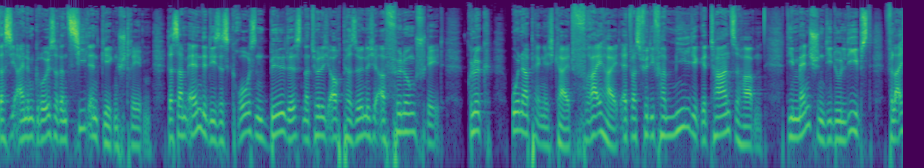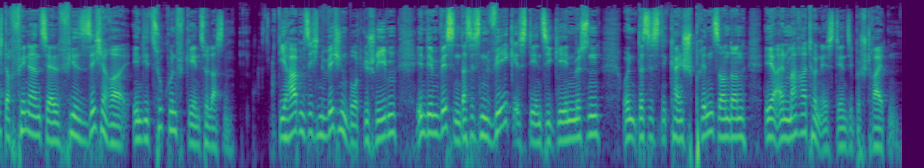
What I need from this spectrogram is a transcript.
dass sie einem größeren Ziel entgegenstreben, dass am Ende dieses großen Bildes natürlich auch persönliche Erfüllung steht, Glück, Unabhängigkeit, Freiheit, etwas für die Familie getan zu haben, die Menschen, die du liebst, vielleicht auch finanziell viel sicherer in die Zukunft gehen zu lassen. Die haben sich ein Vision Board geschrieben, in dem Wissen, dass es ein Weg ist, den sie gehen müssen und dass es kein Sprint, sondern eher ein Marathon ist, den sie bestreiten.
